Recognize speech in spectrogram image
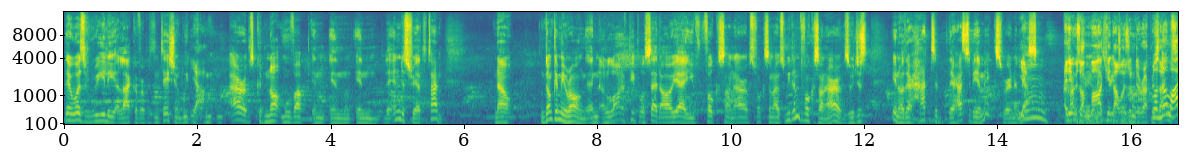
there was really a lack of representation. We Yeah. m- Arabs could not move up in in in the industry at the time. Now, don't get me wrong, and a lot of people said, "Oh yeah, you focus on Arabs, focus on Arabs." We didn't focus on Arabs. We just, you know, there had to there has to be a mix. We're in a Yes. mix. And it was a market that was underrepresented. well, no, I,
